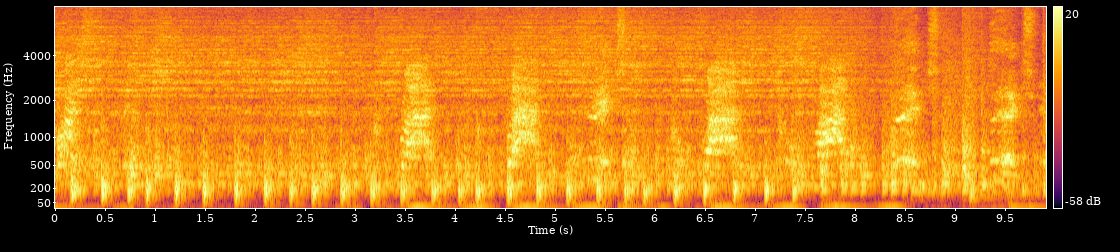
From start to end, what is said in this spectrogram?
Punch. Right, right, bitch, bitch, bitch.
